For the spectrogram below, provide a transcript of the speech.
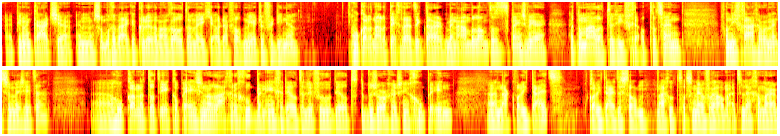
heb je een kaartje en sommige wijken kleuren dan rood, dan weet je, oh daar valt meer te verdienen. Hoe kan het nou dat tegen dat ik daar ben aanbeland, dat het opeens weer het normale tarief geldt? Dat zijn van die vragen waar mensen mee zitten. Uh, hoe kan het dat ik opeens in een lagere groep ben ingedeeld? De Deliveroo deelt de bezorgers in groepen in uh, naar kwaliteit. Kwaliteit is dan, nou goed, dat is een heel verhaal om uit te leggen. Maar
